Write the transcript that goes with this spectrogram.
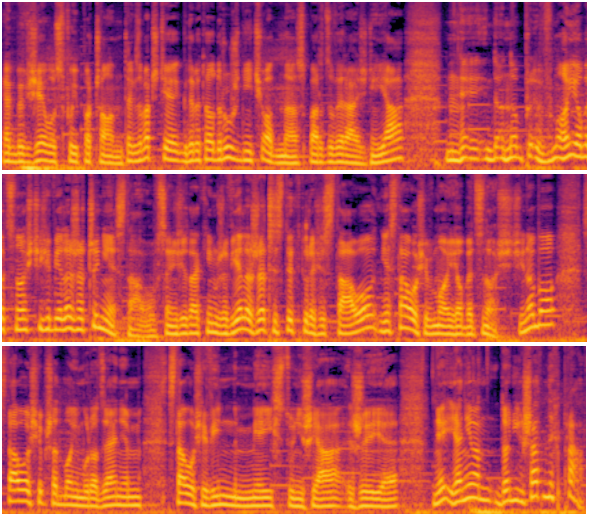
jakby wzięło swój początek. Zobaczcie, gdyby to odróżnić od nas bardzo wyraźnie. Ja, no, no, w mojej obecności się wiele rzeczy nie stało, w sensie takim, że wiele rzeczy z tych, które się stało, nie stało się w mojej obecności, no bo stało się przed moim urodzeniem, stało się w innym miejscu niż ja żyję. Ja nie mam do nich żadnych praw.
